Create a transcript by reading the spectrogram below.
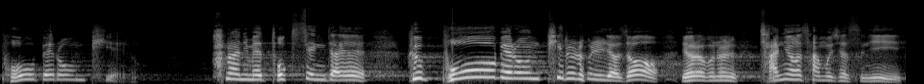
보배로운 피예요. 하나님의 독생자의 그 보배로운 피를 흘려서 여러분을 자녀 삼으셨으니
